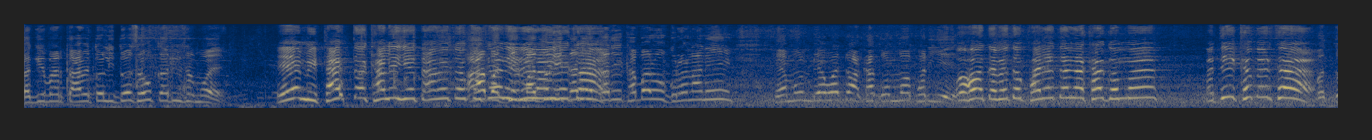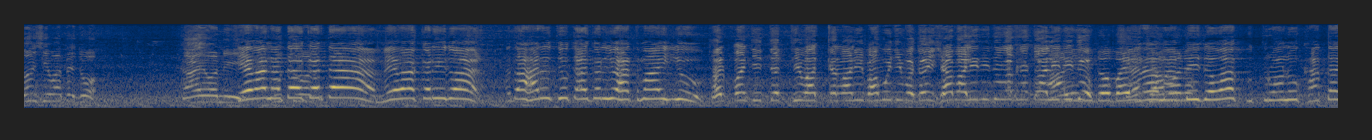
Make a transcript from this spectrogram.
લગી વાર તાવે તો લીધો સૌ કર્યું છે મોએ એ મીઠાઈ તો ખાલી જે તાવે તો આ ને બધી લાવી મજૂરી કરી કરી ખબર હું કોરોનાની એમ એમ બે હોય તો આખા ગોમમાં ફરીએ. ઓહો તમે તો ફરે તા ને આખા ગોમમાં? બધી ખબર છે. બધા સેવા તે જો. ગાયોની સેવા નતા કરતા. મેવા કરી દો બધા હારું થયું કાય કર્યું હાથમાં આવી ગયું. સરપંચ ઇજ્જતથી વાત કરવાની બાબુજી બધો હિસાબ આલી દીધો કે તો આલી દીધો. શરમ આપી જોવા કૂતરોનું ખાતર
